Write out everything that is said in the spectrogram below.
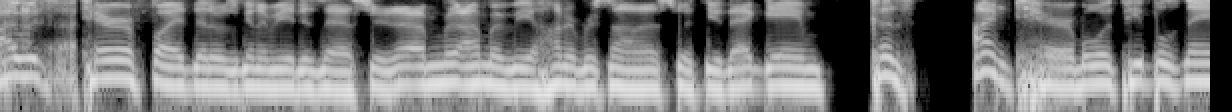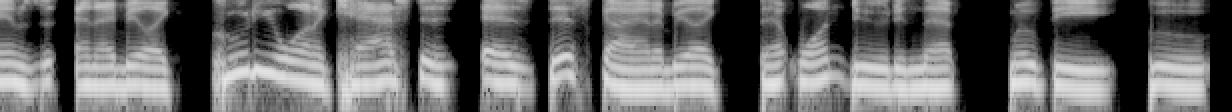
I was terrified that it was going to be a disaster. I'm, I'm going to be 100% honest with you. That game, because I'm terrible with people's names, and I'd be like, who do you want to cast as, as this guy? And I'd be like, that one dude in that movie who,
